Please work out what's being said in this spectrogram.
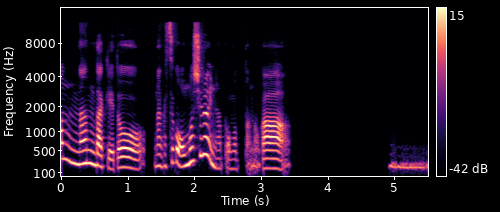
ーンなんだけど、なんかすごい面白いなと思ったのが、うん、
